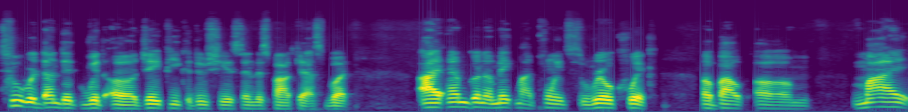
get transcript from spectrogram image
too redundant with uh JP Caduceus in this podcast, but I am gonna make my points real quick about um my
